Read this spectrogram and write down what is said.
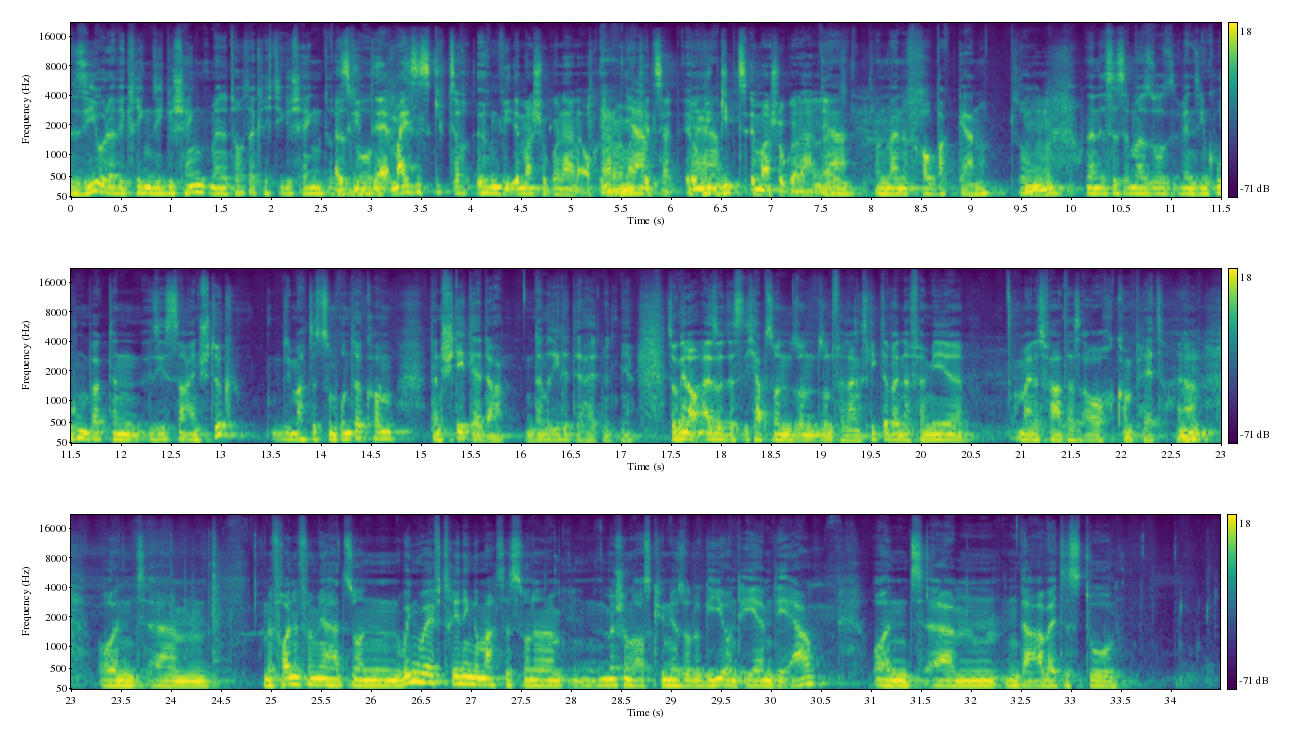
Sie oder wir kriegen sie geschenkt, meine Tochter kriegt die geschenkt oder Also es so. gibt, ja, meistens gibt es auch irgendwie immer Schokolade, auch gerade wenn man Ja. Kids hat. Irgendwie Ja. gibt es immer Schokolade. Ja, und meine Frau backt gerne. So. Mhm. Und dann ist es immer so, wenn sie einen Kuchen backt, dann sie isst so ein Stück, sie macht es zum Runterkommen, dann steht der da und dann redet der halt mit mir. So genau, also das, ich habe so ein, so, ein, so ein Verlangen. Es liegt aber in der Familie meines Vaters auch komplett. Ja? Mhm. Und ähm, eine Freundin von mir hat so ein Wingwave-Training gemacht, das ist so eine Mischung aus Kinesiologie und EMDR. Und ähm, da arbeitest du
